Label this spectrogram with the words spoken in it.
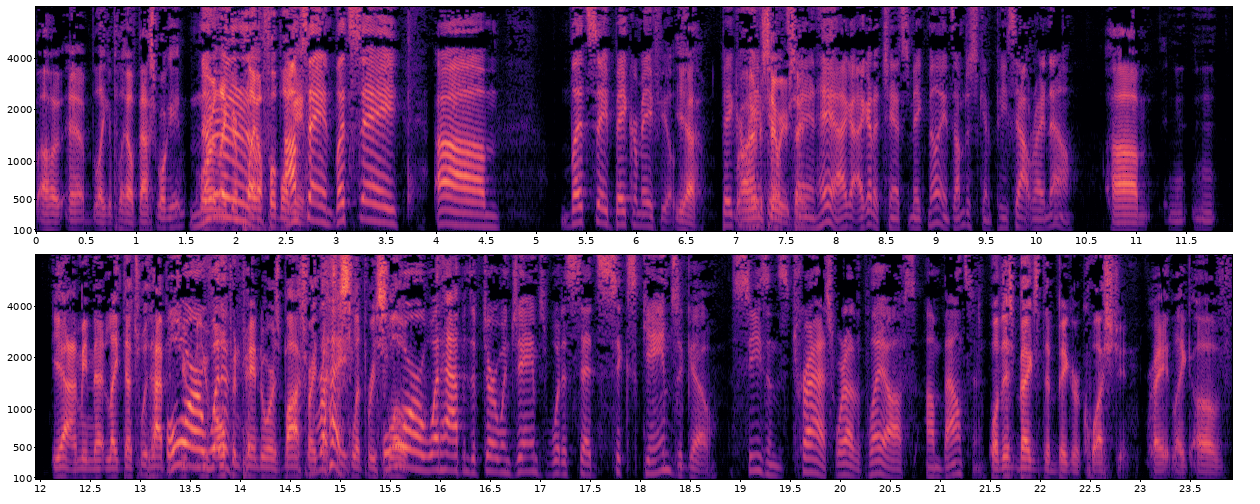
uh, uh, like a playoff basketball game, No, or no, like no, a playoff football I'm game. saying, let's say, um, let's say Baker Mayfield. Yeah. Baker I understand Mayfield what you're saying. Hey, I got, I got a chance to make millions. I'm just going to peace out right now. Um, yeah, I mean that like that's what happens. Or you, what if- Pandora's box, right? That's a slippery slope. Or what happens if Derwin James would have said six games ago, season's trash, we're out of the playoffs, I'm bouncing. Well, this begs the bigger question, right? Like of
